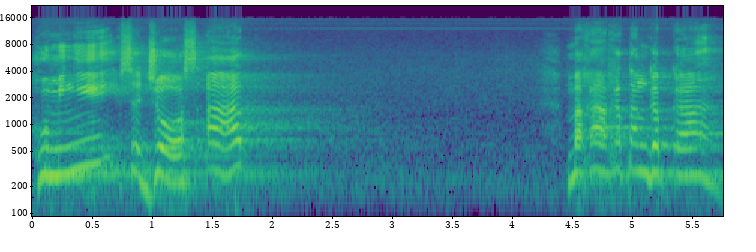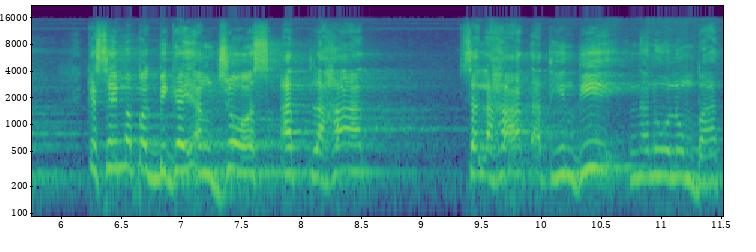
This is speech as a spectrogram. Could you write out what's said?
Humingi sa Diyos at makakatanggap ka. Kasi mapagbigay ang Diyos at lahat, sa lahat at hindi nanunumbat.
